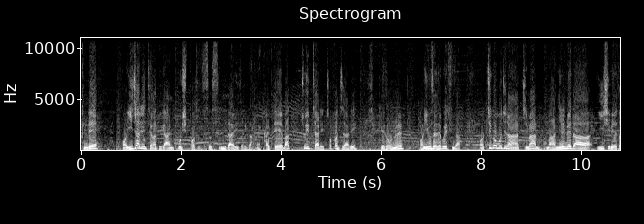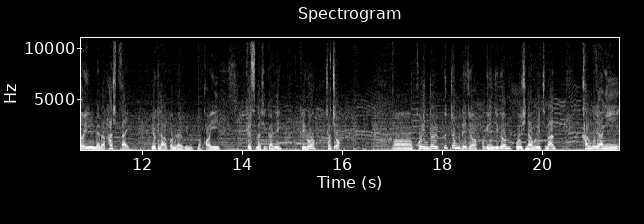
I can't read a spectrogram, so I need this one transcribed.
근데 어, 이 자리는 제가 되게 앉고 싶었었습니다. 이 자리가 네, 갈대밭 초입 자리 첫 번째 자리. 그래서 오늘 어, 이곳에서 해보겠습니다. 어, 찍어보진 않았지만 아마 한 1m 20에서 1m 40 사이 이렇게 나올 겁니다. 여기는 뭐 거의 그랬습니다 지금까지. 그리고 저쪽 어, 고인돌 끝 정도 되죠. 거기는 지금 보이시나 모르겠지만 강구장이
